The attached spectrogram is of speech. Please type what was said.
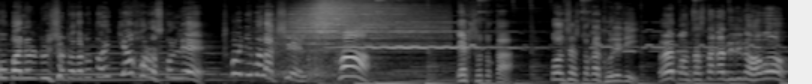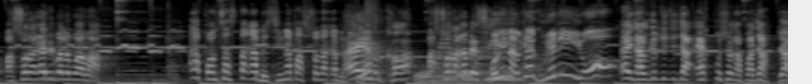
মোবাইলৰ দুইশ টকাটো তই কিয় খৰচ কৰিলে থৈ দিব লাগছিল। একশো টকা পঞ্চাশ টকা ঘূৰি দি। ঐ পঞ্চাছ টকা দিলি নহ'ব পাঁচশো টকাই দিব লাগিব আমাক। আ পঞ্চাছ টকা বেছি না পাঁচশো টকা বেছি? মূৰ্খ পাঁচশো টকা বেছি। হলি নালকে ঘূৰে দি অ। এই নালকে দিদি যা এক পইচা নাপা যা। যা।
